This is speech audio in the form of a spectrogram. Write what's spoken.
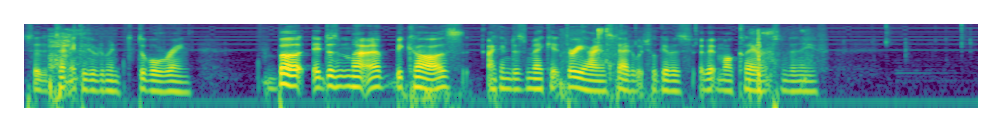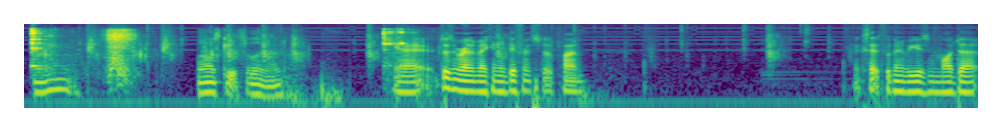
So technically it would have been double ring. But it doesn't matter because I can just make it three high instead, which will give us a bit more clearance underneath. Well, let's keep filling in. Yeah, it doesn't really make any difference to the plan. Except we're going to be using more dirt.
